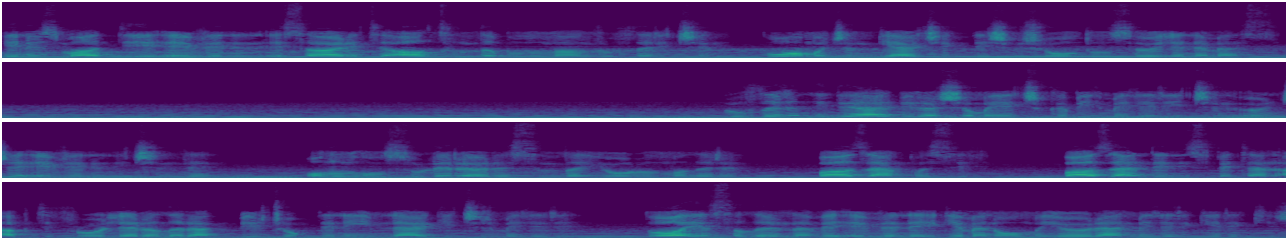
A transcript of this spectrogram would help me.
Henüz maddi evrenin esareti altında bulunan ruhlar için bu amacın gerçekleşmiş olduğu söylenemez. Ruhların ideal bir aşamaya çıkabilmeleri için önce evrenin içinde, onun unsurları arasında yoğrulmaları, bazen pasif, bazen de nispeten aktif roller alarak birçok deneyimler geçirmeleri, doğa yasalarına ve evrene egemen olmayı öğrenmeleri gerekir.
